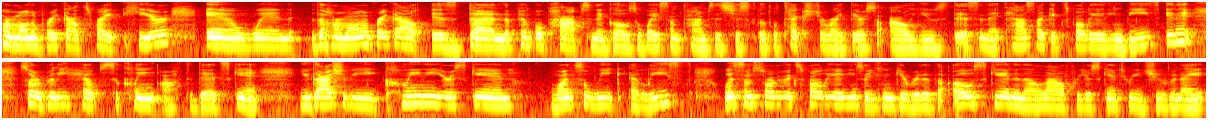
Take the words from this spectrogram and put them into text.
hormonal breakouts right here. And when the hormonal breakout is done, the pimple pops and it goes away. Sometimes it's just a little texture right there. So I'll use this and it has like exfoliating beads in it. So it really helps to clean off the dead skin. You guys should be cleaning your skin once a week at least with some sort of exfoliating so you can get rid of the old skin and allow for your skin to rejuvenate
